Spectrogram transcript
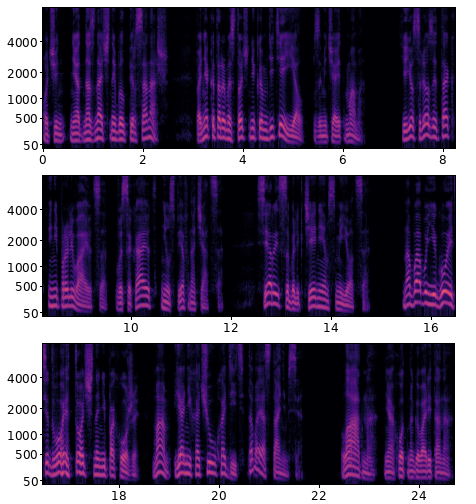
Очень неоднозначный был персонаж. По некоторым источникам детей ел», — замечает мама. Ее слезы так и не проливаются, высыхают, не успев начаться. Серый с облегчением смеется. На бабу-ягу эти двое точно не похожи. «Мам, я не хочу уходить, давай останемся». «Ладно», — неохотно говорит она,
